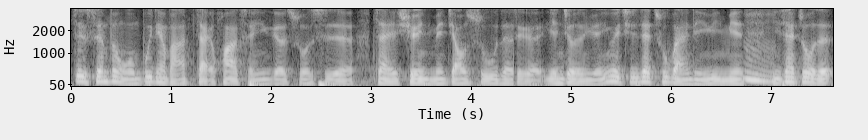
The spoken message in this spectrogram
这个身份，我们不一定要把它窄化成一个说是在学院里面教书的这个研究人员，因为其实，在出版的领域里面，嗯、你在做的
